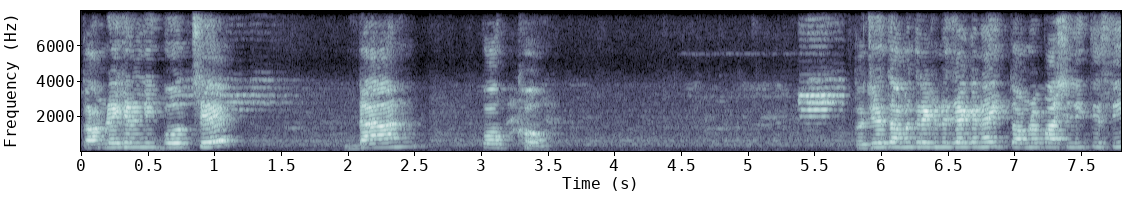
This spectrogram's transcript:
তো আমরা এখানে লিখব হচ্ছে ডান পক্ষ। তো যেহেতু আমাদের এখানে জায়গা নাই, তো আমরা পাশে লিখতেছি,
